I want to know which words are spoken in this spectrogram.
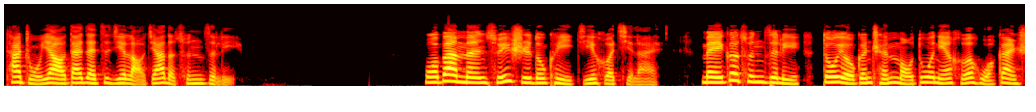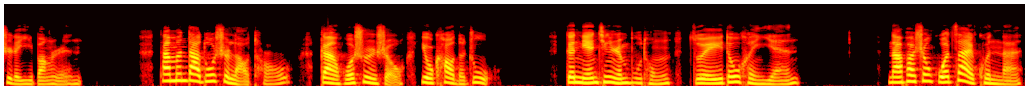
他主要待在自己老家的村子里。伙伴们随时都可以集合起来。每个村子里都有跟陈某多年合伙干事的一帮人，他们大多是老头，干活顺手又靠得住。跟年轻人不同，嘴都很严。哪怕生活再困难，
